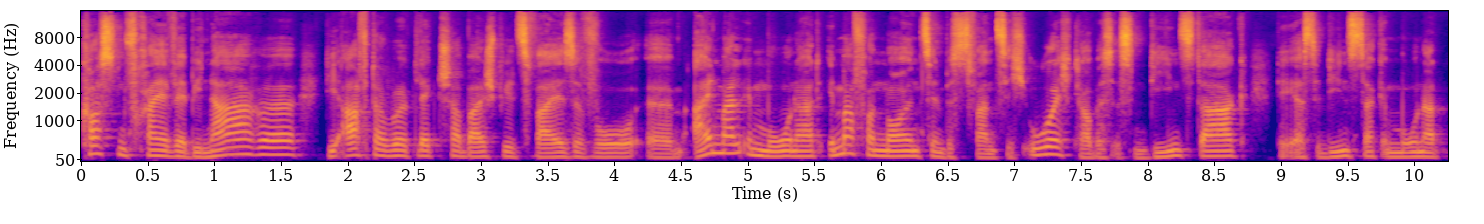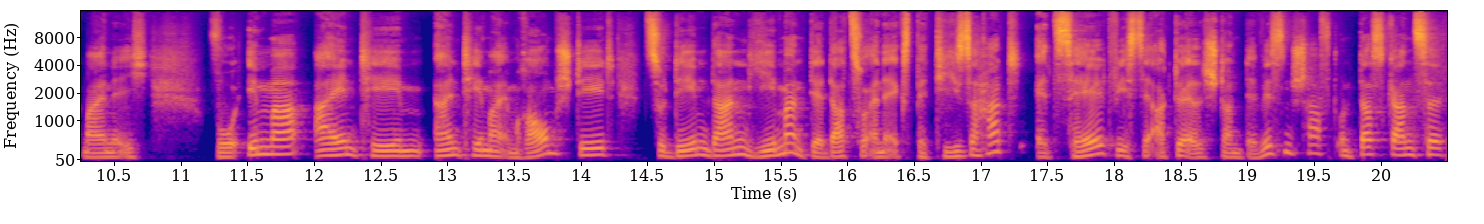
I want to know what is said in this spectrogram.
kostenfreie Webinare, die Afterwork Lecture beispielsweise, wo ähm, einmal im Monat, immer von 19 bis 20 Uhr, ich glaube, es ist ein Dienstag, der erste Dienstag im Monat, meine ich, wo immer ein, Thema, ein Thema im Raum steht, zu dem dann jemand, der dazu eine Expertise hat, erzählt, wie ist der aktuelle Stand der Wissenschaft und das Ganze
